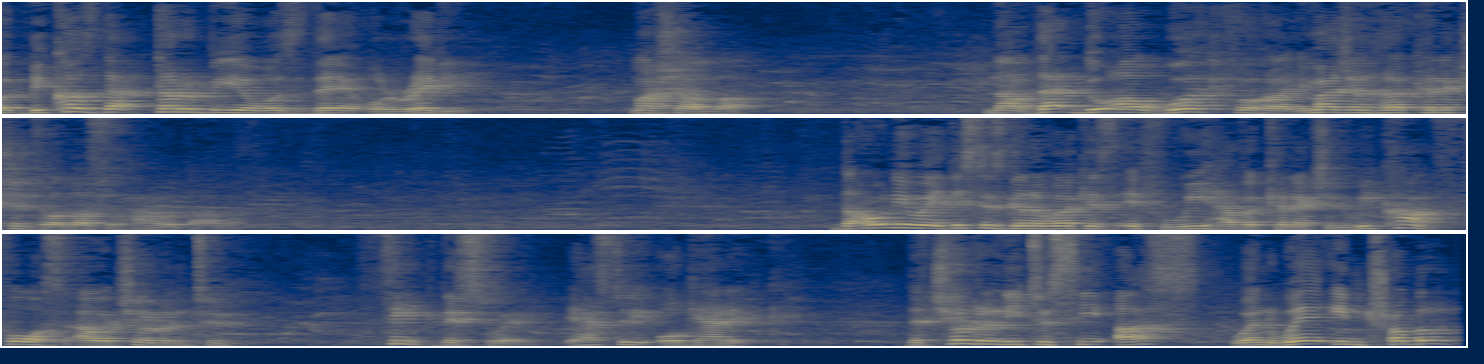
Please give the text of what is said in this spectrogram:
But because that tarbiyah was there already, mashallah. Now that dua worked for her. Imagine her connection to Allah subhanahu wa ta'ala. The only way this is going to work is if we have a connection. We can't force our children to think this way. It has to be organic. The children need to see us when we're in trouble.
